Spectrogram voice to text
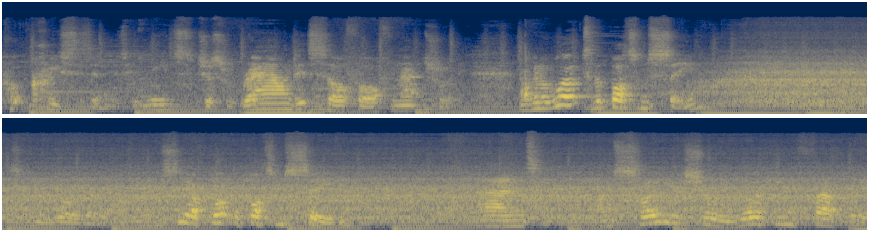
put creases in it. It needs to just round itself off naturally. I'm going to work to the bottom seam see I've got the bottom seam and I'm slowly but surely working the fabric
